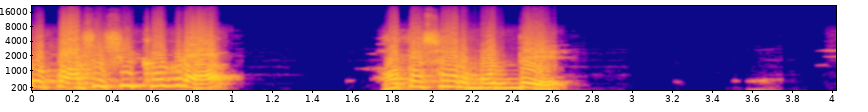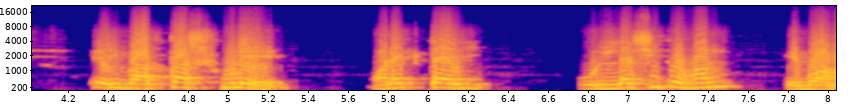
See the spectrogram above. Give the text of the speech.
তো পার্শ্ব শিক্ষকরা হতাশার মধ্যে এই বার্তা শুনে অনেকটাই উল্লাসিত হন এবং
